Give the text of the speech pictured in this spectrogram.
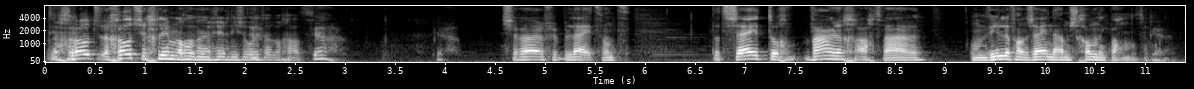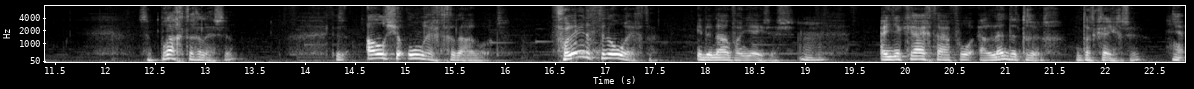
De, groot, de grootste glimlach op hun gezicht die ze ooit hebben gehad. Ja, Ze waren verblijd. Want dat zij toch waardig geacht waren. Omwille van zijn naam schandelijk behandeld te worden. dat is een prachtige les. Hè? Dus als je onrecht gedaan wordt, volledig ten onrechte, in de naam van Jezus, Mhm. en je krijgt daarvoor ellende terug, want dat kregen ze, Ja.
